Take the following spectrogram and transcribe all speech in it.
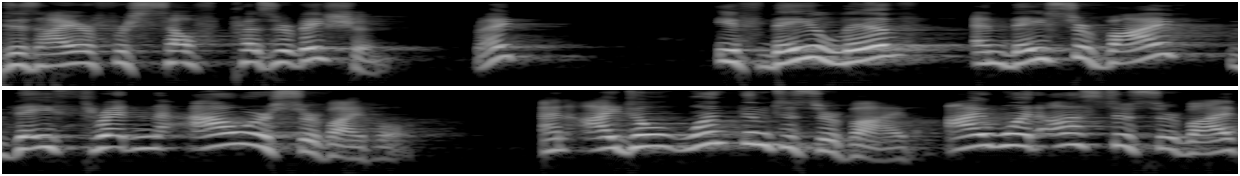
Desire for self preservation, right? If they live and they survive, they threaten our survival. And I don't want them to survive. I want us to survive,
